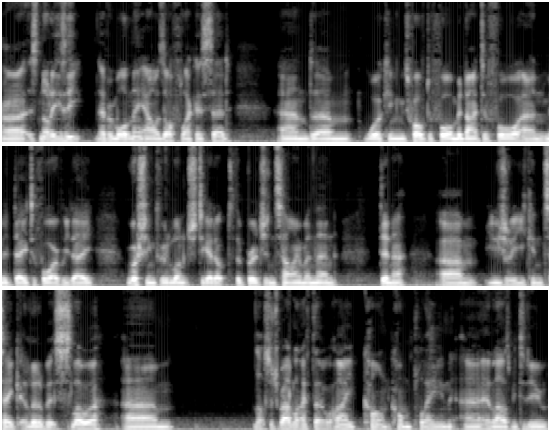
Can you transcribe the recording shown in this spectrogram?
uh, it's not easy, never more than eight hours off, like I said, and um, working 12 to 4, midnight to 4, and midday to 4 every day, rushing through lunch to get up to the bridge in time, and then dinner. Um, usually you can take a little bit slower um, not such a bad life though. I can't complain. Uh, it allows me to do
